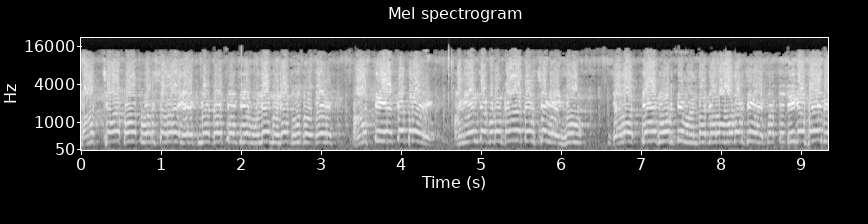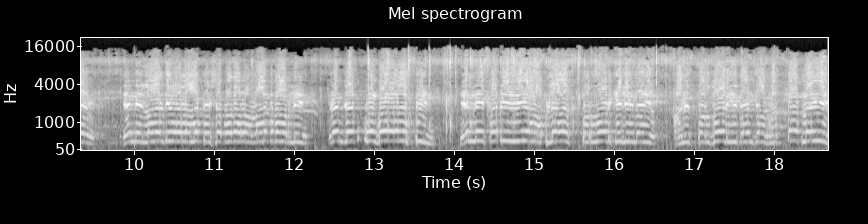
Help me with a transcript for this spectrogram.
मागच्या पाच वर्षाला एकमेकाचे जे उन्हे धुणे होत होते आज ते एकत्र आहे. आणि यांच्याकडून काय आदर्श घ्यायचा? ज्याला त्या मूर्ती म्हणतात ज्याला आदर्श घ्यायचा ते दिघे साहेब आहे. ज्यांनी लाल दिवाला अध्यक्षपदाला लाट मारली त्यांच्यात कुंकवाला असतील यांनी कधीही आपल्या तडजोड केली नाही. आणि तडजोड ही त्यांच्या रक्तात नाही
